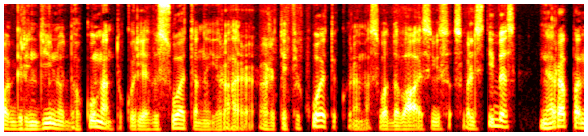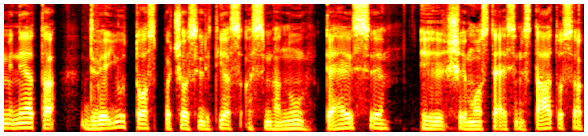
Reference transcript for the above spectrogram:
pagrindinių dokumentų, kurie visuotinai yra ratifikuoti, kuriamis vadovaujasi visos valstybės, nėra paminėta dviejų tos pačios lyties asmenų teisė į šeimos teisinį statusą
